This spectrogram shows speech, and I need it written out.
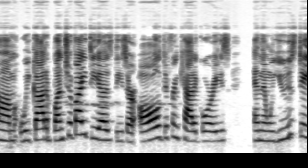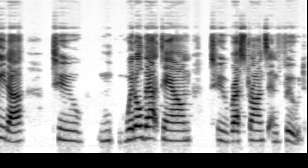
um, we got a bunch of ideas. These are all different categories. And then we use data to whittle that down to restaurants and food.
